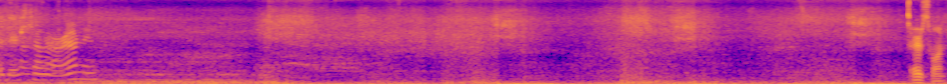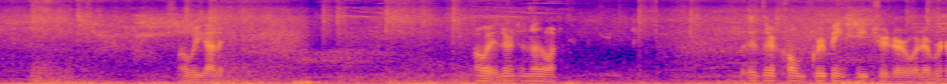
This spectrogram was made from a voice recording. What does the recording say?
But there's some around him. There's one. Oh, we got it. Oh wait, there's another one. They're- called gripping hatred or whatever.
